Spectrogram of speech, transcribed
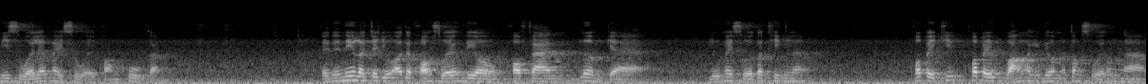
มีสวยและไม่สวยของคู่กัน แต่ในนี้เราจะอยู่เอาแต่ของสวยอย่างเดียว พอแฟนเริ่มแก่ หรือไม่สวยก็ทิ้งแล้วเพราะไปคิดเพราะไปหวังอย่างเดียวมันต้องสวยต้องงาม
